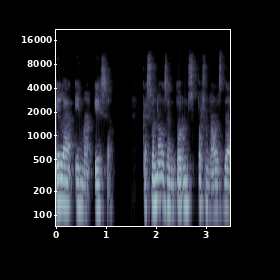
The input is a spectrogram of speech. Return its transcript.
LMS, que són els entorns personals de,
